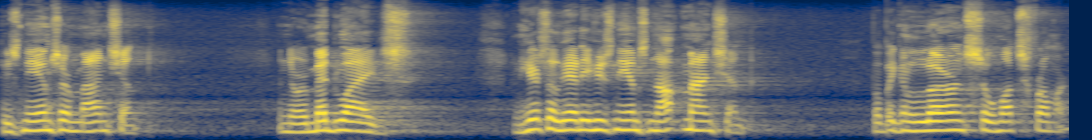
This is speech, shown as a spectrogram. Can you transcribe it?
whose names are mentioned, and they were midwives. And here's a lady whose name's not mentioned, but we can learn so much from her.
